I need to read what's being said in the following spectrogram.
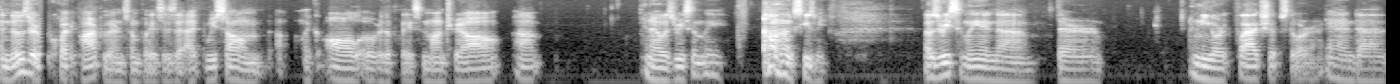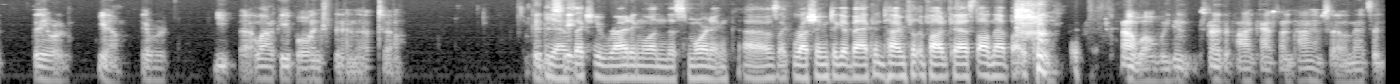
and those are quite popular in some places. I, we saw them like all over the place in Montreal. Um, and I was recently, excuse me, I was recently in uh, their New York flagship store, and uh, they were, you know, there were a lot of people interested in that. So good yeah, see. I was actually riding one this morning. Uh, I was like rushing to get back in time for the podcast on that bike. oh well, we didn't start the podcast on time, so that's a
